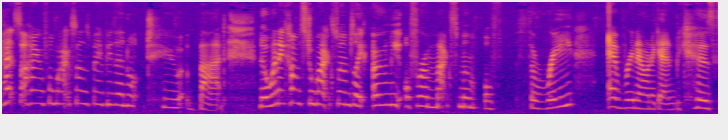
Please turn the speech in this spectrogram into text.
pets at home for waxworms, maybe they're not too bad. Now when it comes to waxworms, I only offer a maximum of three every now and again because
